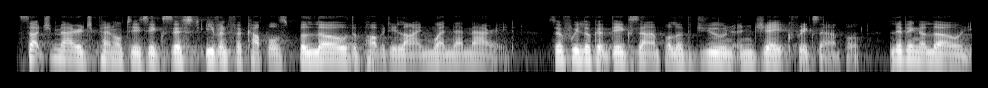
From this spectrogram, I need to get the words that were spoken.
Such marriage penalties exist even for couples below the poverty line when they're married. So if we look at the example of June and Jake, for example, living alone,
